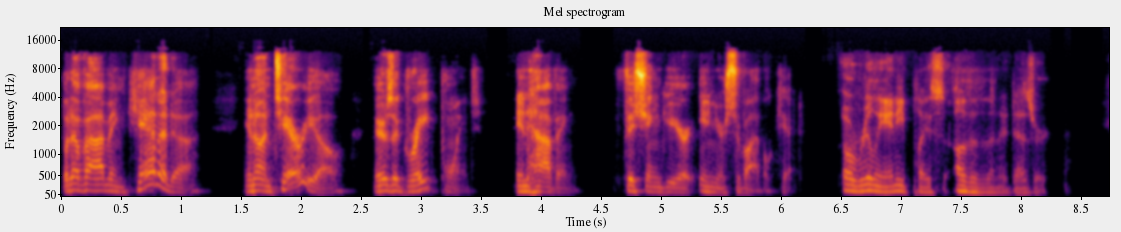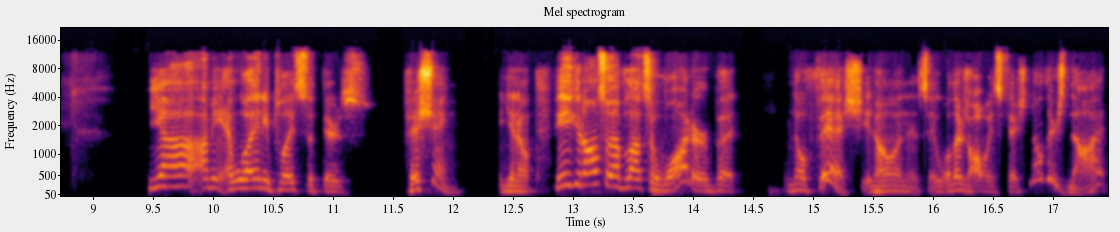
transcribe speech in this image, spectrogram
But if I'm in Canada, in Ontario, there's a great point in having fishing gear in your survival kit. Oh, really? Any place other than a desert? Yeah, I mean, well, any place that there's fishing, you know, you can also have lots of water, but no fish, you know, and say, well, there's always fish. No, there's not.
